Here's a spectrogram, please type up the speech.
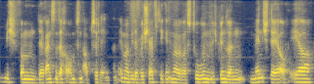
mich von der ganzen Sache auch ein bisschen abzulenken. Immer wieder beschäftigen, immer was tun. Ich bin so ein Mensch, der ja auch eher,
